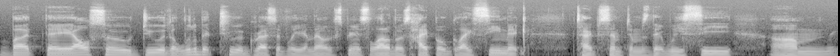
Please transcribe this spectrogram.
but they also do it a little bit too aggressively. And they'll experience a lot of those hypoglycemic type symptoms that we see um,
